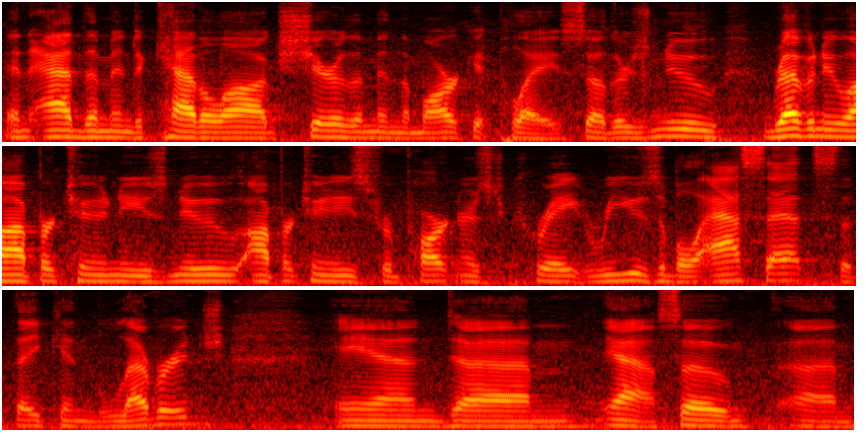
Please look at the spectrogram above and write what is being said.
and add them into catalogs, share them in the marketplace. So there's new revenue opportunities, new opportunities for partners to create reusable assets that they can leverage. And um, yeah, so um,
